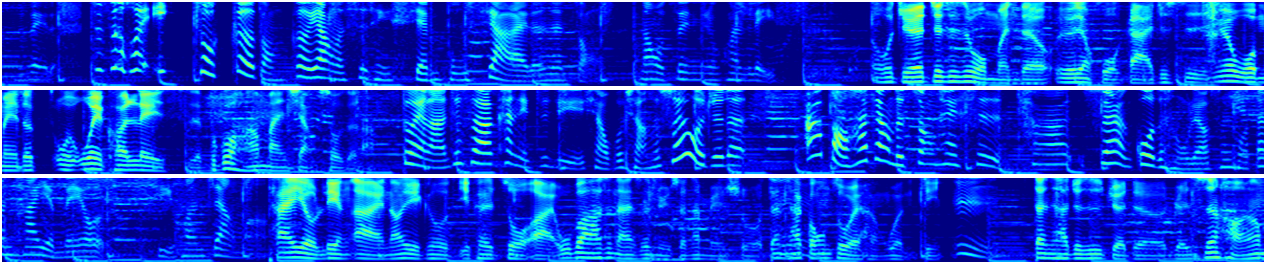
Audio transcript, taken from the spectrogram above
之类的，就是会一做各种各样的事情，闲不下来的那种。然后我最近就快累死了。我觉得这就是我们的有点活该，就是因为我们也都我我也快累死了，不过好像蛮享受的啦。对啦，就是要看你自己享不享受。所以我觉得阿宝他这样的状态是，他虽然过着很无聊生活，但他也没有喜欢这样吗？他也有恋爱，然后也跟我也可以做爱，我不知道他是男生女生，他没说，但是他嗯工作也很稳定，嗯，但是他就是觉得人生好像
